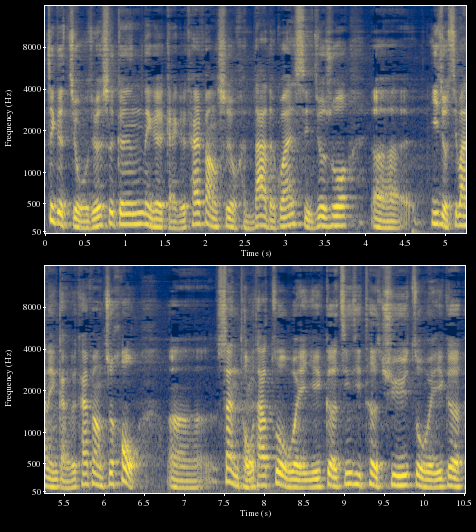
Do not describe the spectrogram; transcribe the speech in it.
这个酒？我觉得是跟那个改革开放是有很大的关系。就是说，呃，一九七八年改革开放之后，呃，汕头它作为一个经济特区，作为一个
